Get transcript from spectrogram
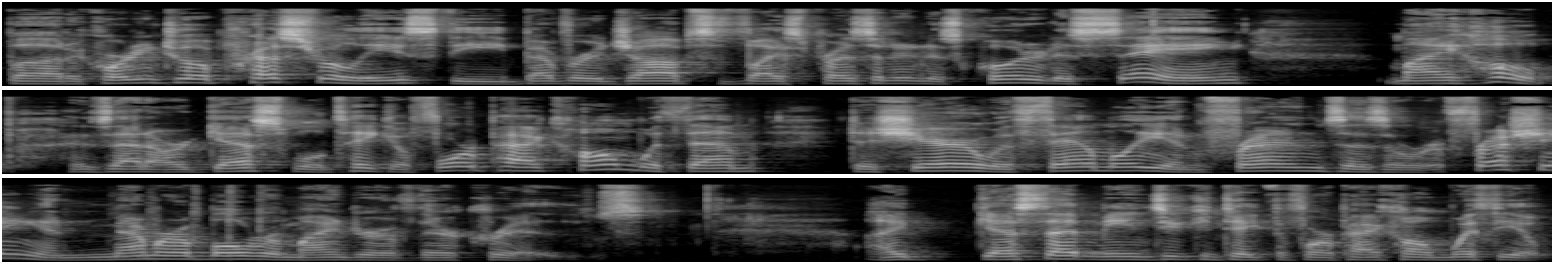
but according to a press release, the Beverage Ops vice president is quoted as saying, My hope is that our guests will take a four pack home with them to share with family and friends as a refreshing and memorable reminder of their cruise. I guess that means you can take the four pack home with you. And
